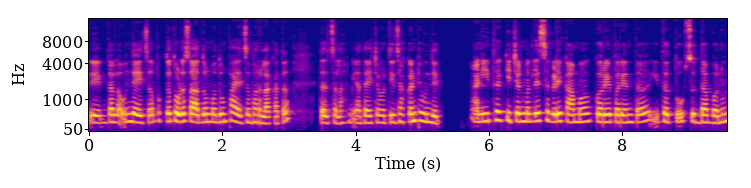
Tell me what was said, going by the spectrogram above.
एकदा लावून द्यायचं फक्त थोडंसं अधूनमधून पाहायचं भरला का तर? तर चला मी आता याच्यावरती झाकण ठेवून देते. आणि इथं किचनमधले सगळे कामं करेपर्यंत इथं तूपसुद्धा बनून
